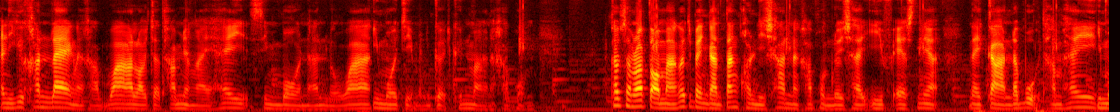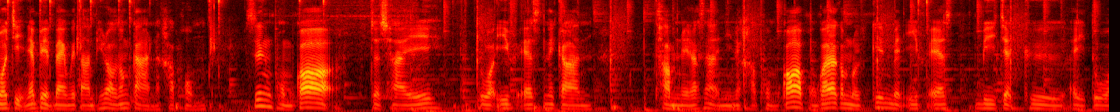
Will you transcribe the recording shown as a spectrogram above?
อันนี้คือขั้นแรกนะครับ ว่าเราจะทำยังไงให้ซิมโบลนั้น หรือว่าอีโมจิมันเกิดขึ้นมานะครับผมครับสำหรับต่อมาก็จะเป็นการตั้ง condition นะครับผม โดยใช้ if s เนี่ยในการระบุทำให้อีโมจิเนี่ยเปลี่ยนแปลงไปตามที่เราต้องการนะครับผม ซึ่งผมก็จะใช้ตัว if s ในการทำในลักษณะนี้นะครับ ผมก็ผมก็จะกำหนดขึ้นเป็น if s b7 คือไอตัว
